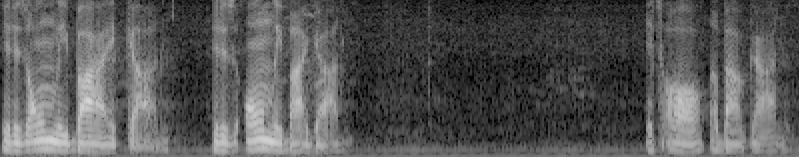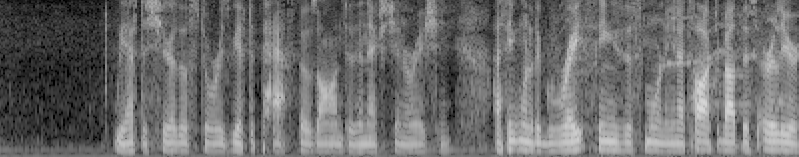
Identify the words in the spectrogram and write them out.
It is only by God. It is only by God. It's all about God. We have to share those stories. We have to pass those on to the next generation. I think one of the great things this morning, and I talked about this earlier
